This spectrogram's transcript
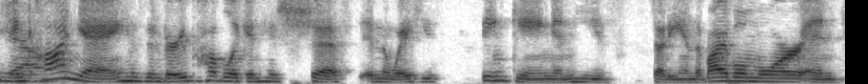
And Kanye has been very public in his shift in the way he's thinking and he's studying the Bible more and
